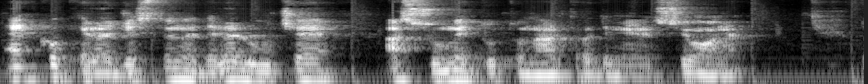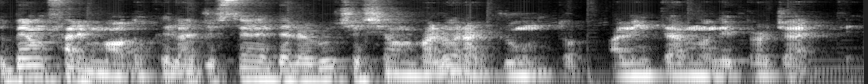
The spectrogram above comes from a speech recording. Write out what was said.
ecco che la gestione della luce assume tutta un'altra dimensione. Dobbiamo fare in modo che la gestione della luce sia un valore aggiunto all'interno dei progetti.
